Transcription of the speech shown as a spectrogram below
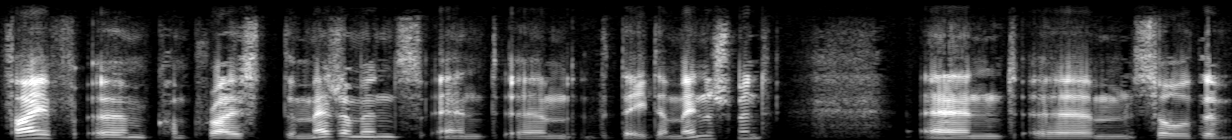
5 um, comprised the measurements and um, the data management. And um, so the,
